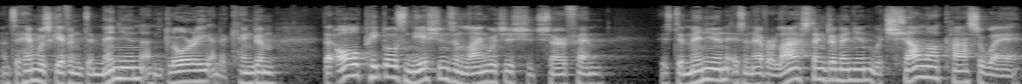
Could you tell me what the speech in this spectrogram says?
And to him was given dominion and glory and a kingdom, that all peoples, nations, and languages should serve him. His dominion is an everlasting dominion which shall not pass away,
